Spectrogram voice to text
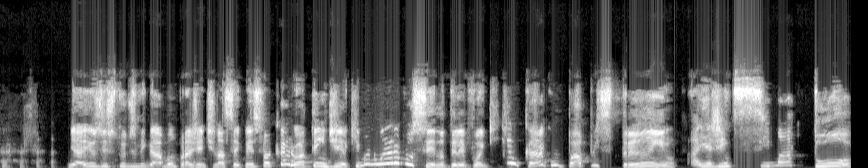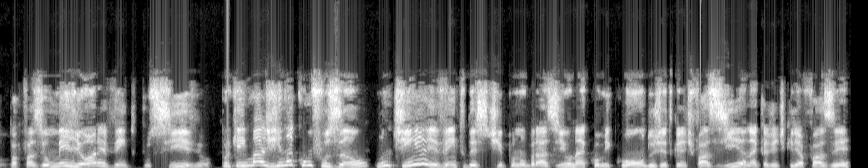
E aí os estúdios ligavam pra gente na sequência e falavam, cara, eu atendi aqui, mas não era você no telefone. O que, que é o cara com um papo estranho? Aí a gente se matou para fazer o melhor evento possível, porque imagina a confusão. Não tinha evento desse tipo no Brasil, né? Comic Con, do jeito que a gente fazia, né? Que a gente queria fazer.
